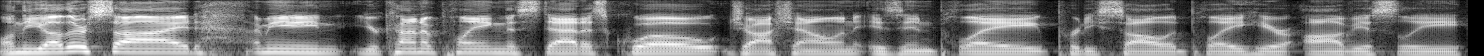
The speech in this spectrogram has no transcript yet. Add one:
On the other side, I mean, you're kind of playing the status quo. Josh Allen is in play, pretty solid play here, obviously.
